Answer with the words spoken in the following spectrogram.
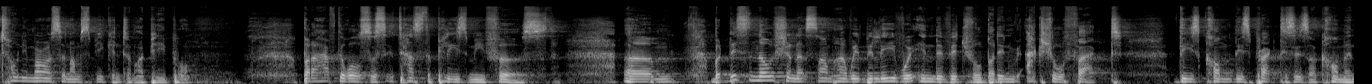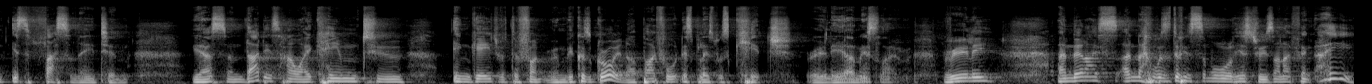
Toni Morrison, I'm speaking to my people but I have to also, it has to please me first. Um, but this notion that somehow we believe we're individual, but in actual fact, these, these practices are common, is fascinating. Yes, and that is how I came to engage with the front room because growing up, I thought this place was kitsch, really. I mean, it's like, really? And then I, and I was doing some oral histories and I think, hey,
